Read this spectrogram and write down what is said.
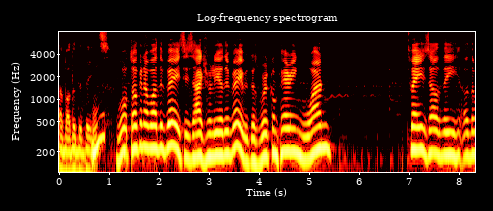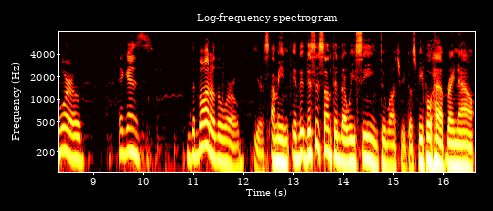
about the debates. Well, talking about the debates is actually a debate because we're comparing one phase of the of the world against the bottom of the world. Yes, I mean it, this is something that we've seen too much because people have right now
